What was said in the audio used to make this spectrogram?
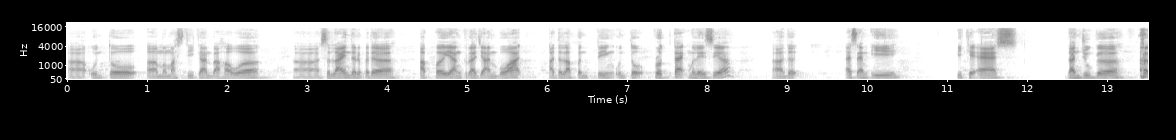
uh, untuk uh, memastikan bahawa uh, selain daripada apa yang kerajaan buat adalah penting untuk protect Malaysia, uh, the SME, PKS dan juga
